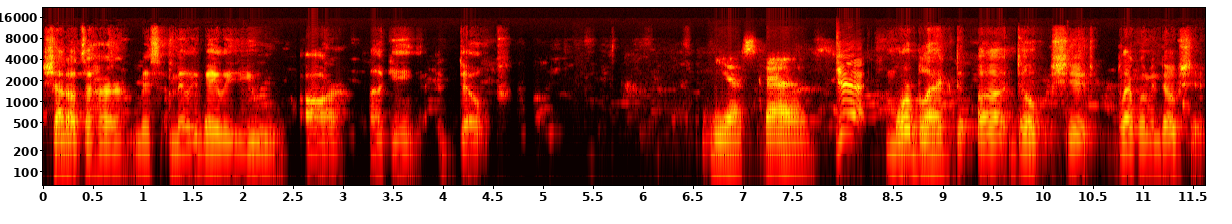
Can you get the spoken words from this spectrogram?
shout out to her, Miss Millie Bailey. You are fucking dope. Yes, yes. Yeah. More black uh, dope shit. Black women dope shit.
